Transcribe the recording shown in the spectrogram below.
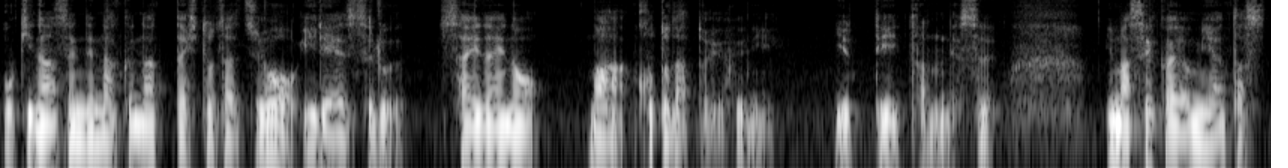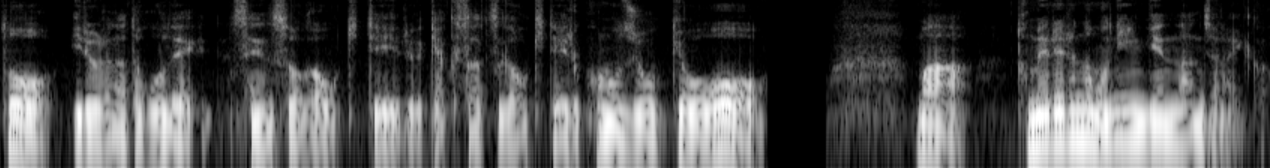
う沖縄戦で亡くなった人たちを慰霊する最大のまあことだというふうに言っていたんです。今世界を見渡すといろいろなところで戦争が起きている虐殺が起きているこの状況をまあ止めれるのも人間なんじゃないか。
